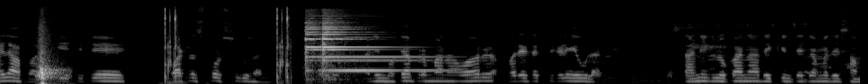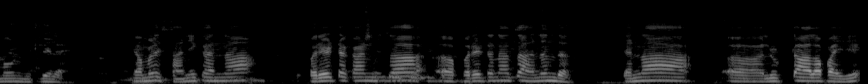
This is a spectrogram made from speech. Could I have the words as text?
पाहिलं आपण की तिथे वॉटर स्पोर्ट्स सुरू झाले. आणि मोठ्या प्रमाणावर पर्यटक तिकडे येऊ लागले. स्थानिक लोकांना देखील त्याच्यामध्ये सामावून घेतलेलं आहे. त्यामुळे स्थानिकांना पर्यटकांचा पर्यटनाचा आनंद त्यांना लुटता आला पाहिजे.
